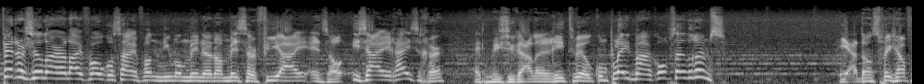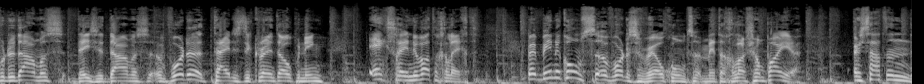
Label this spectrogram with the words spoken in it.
Verder zullen er live vocals zijn van niemand minder dan Mr. VI en zal Isai Reiziger het muzikale ritueel compleet maken op zijn drums. Ja, dan speciaal voor de dames. Deze dames worden tijdens de grand opening extra in de watten gelegd. Bij binnenkomst worden ze welkomd met een glas champagne. Er staat een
